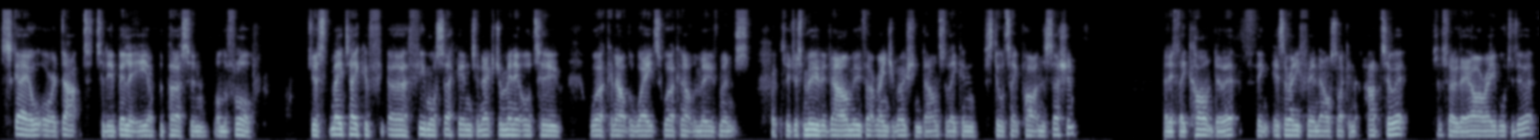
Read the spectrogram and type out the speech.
scale or adapt to the ability of the person on the floor. just may take a, f- a few more seconds, an extra minute or two, working out the weights, working out the movements. So just move it down, move that range of motion down, so they can still take part in the session. And if they can't do it, think is there anything else I can add to it so, so they are able to do it?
